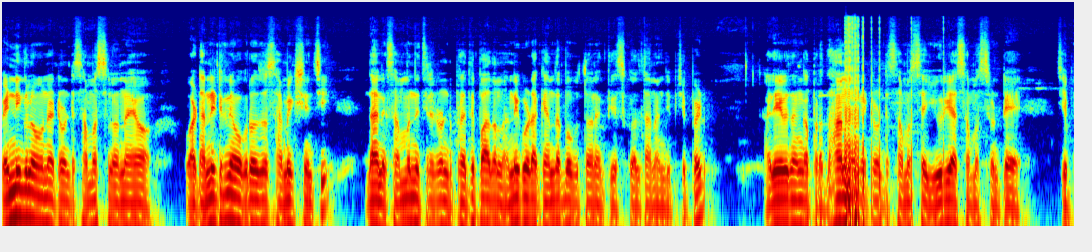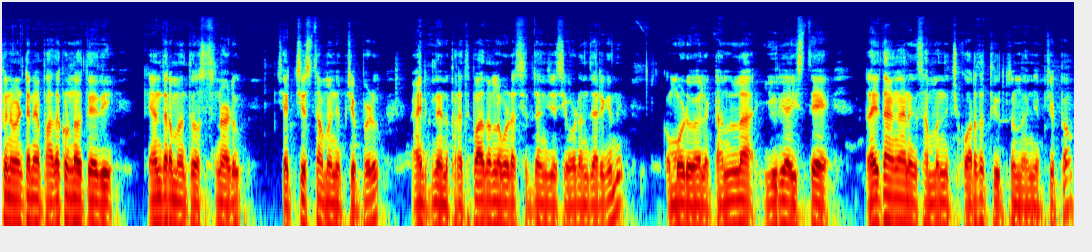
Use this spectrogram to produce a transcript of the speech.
పెండింగ్లో ఉన్నటువంటి సమస్యలు ఉన్నాయో వాటన్నిటిని ఒకరోజు సమీక్షించి దానికి సంబంధించినటువంటి ప్రతిపాదనలు అన్నీ కూడా కేంద్ర ప్రభుత్వానికి తీసుకెళ్తానని చెప్పి చెప్పాడు. అదేవిధంగా ప్రధానమైనటువంటి సమస్య యూరియా సమస్య ఉంటే చెప్పిన వెంటనే పదకొండవ తేదీ కేంద్ర మంత్రి వస్తున్నాడు చర్చిస్తామని చెప్పి చెప్పాడు. ఆయనకి నేను ప్రతిపాదనలు కూడా సిద్ధం చేసి ఇవ్వడం జరిగింది. ఒక మూడు వేల టన్నుల యూరియా ఇస్తే రైతాంగానికి సంబంధించి కొరత తీరుతుందని చెప్పి చెప్పాం.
